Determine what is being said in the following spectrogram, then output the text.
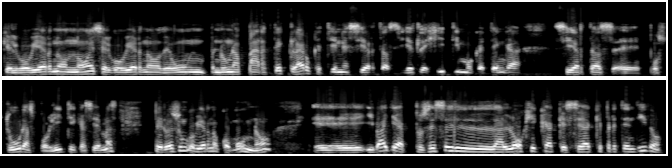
que el gobierno no es el gobierno de un, una parte, claro que tiene ciertas, y es legítimo que tenga ciertas eh, posturas políticas y demás, pero es un gobierno común, ¿no? Eh, y vaya, pues esa es la lógica que se ha que pretendido.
